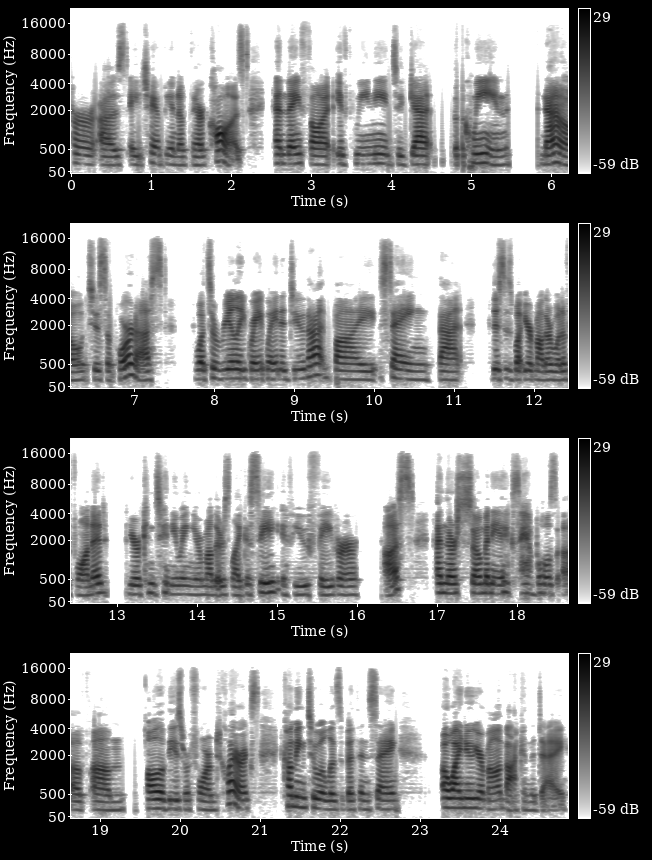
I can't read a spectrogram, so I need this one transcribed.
her as a champion of their cause. And they thought if we need to get the Queen now to support us, what's a really great way to do that? By saying that this is what your mother would have wanted. You're continuing your mother's legacy if you favor us. And there's so many examples of um, all of these reformed clerics coming to Elizabeth and saying, "Oh, I knew your mom back in the day.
